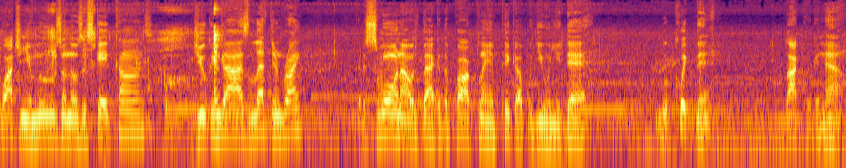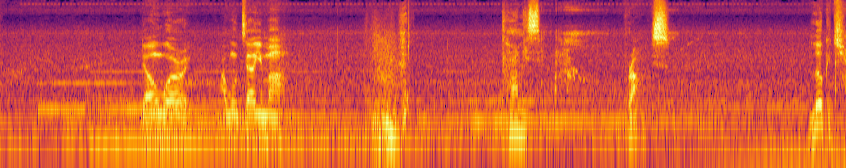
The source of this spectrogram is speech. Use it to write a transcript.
Watching your moves on those escape cons, juking guys left and right. Could have sworn I was back at the park playing pickup with you and your dad. You were quick then. A lot quicker now. Don't worry. I won't tell your mom. Promise. Promise. Look at you.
